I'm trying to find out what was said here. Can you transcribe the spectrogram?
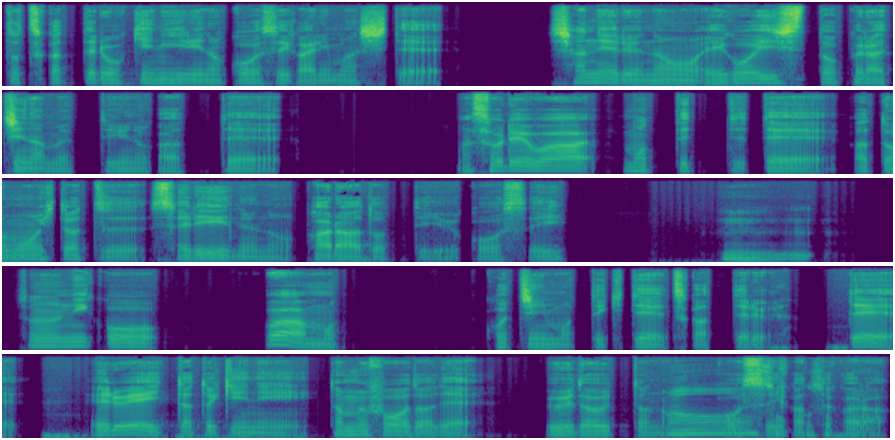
と使ってるお気に入りの香水がありまして、シャネルのエゴイストプラチナムっていうのがあって、まあ、それは持ってってて、あともう一つセリーヌのパラードっていう香水。うんうん。その2個はもうこっちに持ってきて使ってる。で、LA 行った時にトム・フォードでウードウッドの香水買ったから、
